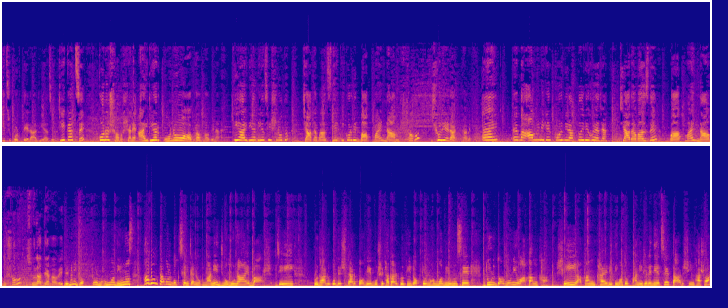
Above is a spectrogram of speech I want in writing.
কিছু করতে রাজি আছি। ঠিক আছে, কোনো সমস্যা নেই আইডিয়ার কোনো অভাব হবে না। কি আইডিয়া দিয়েছিস নতুন? চাঁদাবাজদের কি করবি? বাপ মায়ের নাম সহ ঝুলিয়ে রাখতে হবে। এই আওয়ামী লীগের কর্মীরা তৈরি হয়ে যান। চাঁদাবাজদের বাপ মায়ের নাম সহ ঝুলাতে হবে। মানে ডক্টর মোহাম্মদ ইউনুস আবুল তাবুল বকছেন কেন? মানে যমুনায় বাস যেই প্রধান উপদেষ্টার পদে বসে থাকার প্রতি ডক্টর মোহাম্মদ ইউনুসের দূরদর্মনীয় আকাঙ্ক্ষা সেই আকাঙ্ক্ষায় রীতিমতো পানি ঢেলে দিয়েছে তার সিংহাসন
